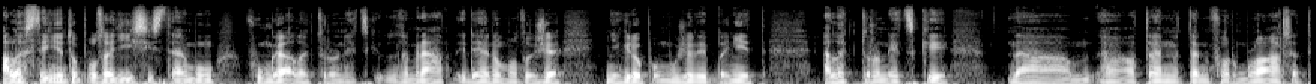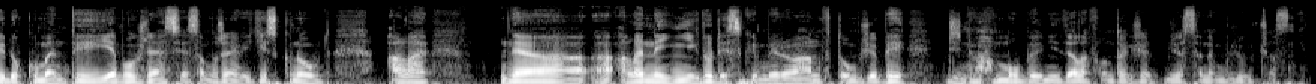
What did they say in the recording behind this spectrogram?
Ale stejně to pozadí systému funguje elektronicky. To znamená, jde jenom o to, že někdo pomůže vyplnit elektronicky na ten, ten formulář a ty dokumenty. Je možné si je samozřejmě vytisknout, ale ale není někdo diskriminován v tom, že by, když nemá mobilní telefon, takže že se nemůže účastnit.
